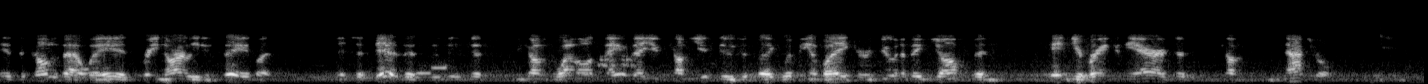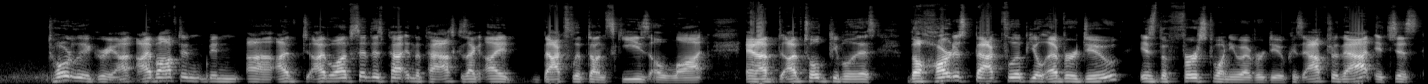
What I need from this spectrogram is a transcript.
it becomes that way. It's pretty gnarly to say, but it just is. It, it just becomes one of those things that you become used to, just like whipping a bike or doing a big jump and hitting your brake in the air. It just becomes natural. Totally agree. I, have often been, uh, I've, I've, well, I've said this in the past because I, I backflipped on skis a lot, and I've, I've told people this: the hardest backflip you'll ever do is the first one you ever do, because after that, it's just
